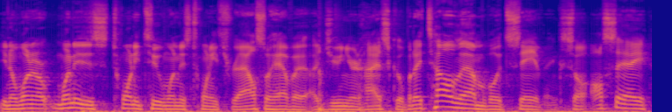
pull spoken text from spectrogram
you know, one one is 22, one is 23. I also have a, a, junior in high school, but I tell them about saving. So I'll say,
